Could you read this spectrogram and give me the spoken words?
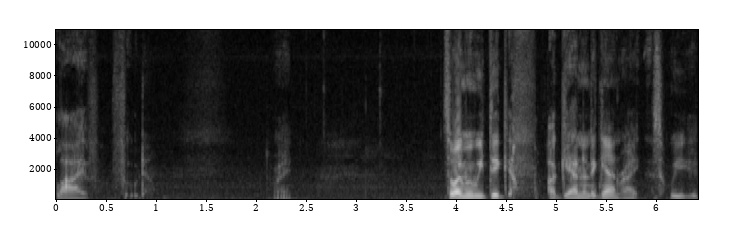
live food? So I mean, we dig again and again, right? So we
